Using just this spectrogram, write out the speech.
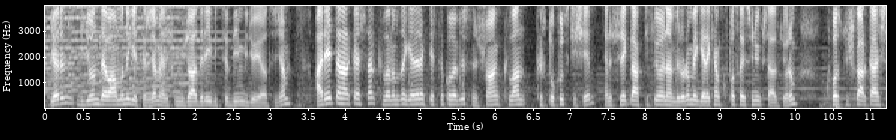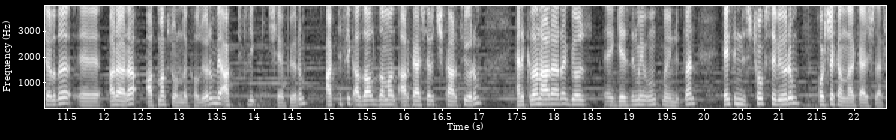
Yarın videonun devamını getireceğim. Yani şu mücadeleyi bitirdiğim videoyu atacağım. Ayrıca arkadaşlar klanımıza gelerek destek olabilirsiniz. Şu an klan 49 kişi. Yani sürekli aktifliğe önem veriyorum ve gereken kupa sayısını yükseltiyorum. Kupası düşük arkadaşları da e, ara ara atmak zorunda kalıyorum ve aktiflik şey yapıyorum. Aktiflik azaldığı zaman arkadaşları çıkartıyorum. Yani klanı ara ara göz e, gezdirmeyi unutmayın lütfen. Hepinizi çok seviyorum. Hoşçakalın arkadaşlar.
